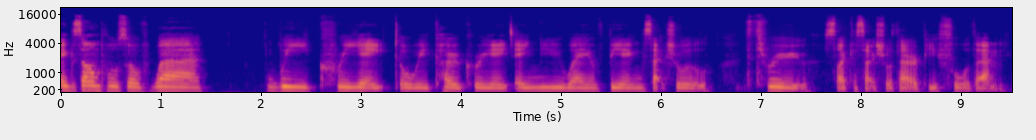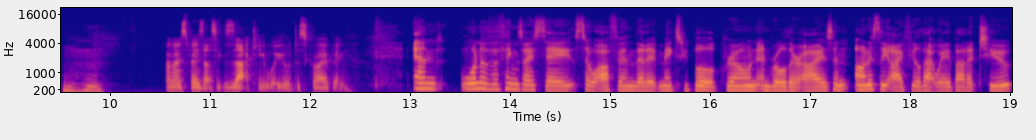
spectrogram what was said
examples of where we create or we co create a new way of being sexual through psychosexual therapy for them. hmm And I suppose that's exactly what you're describing. And one of the things I say so often that it makes people groan and roll their eyes, and honestly, I feel that way about it too,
